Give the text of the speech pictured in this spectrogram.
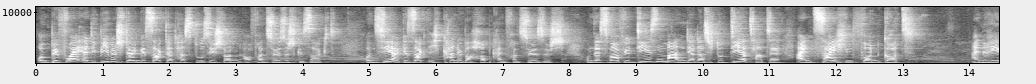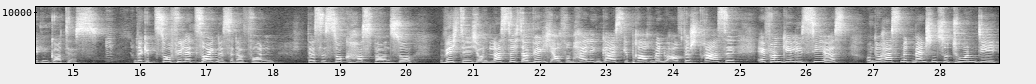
Und bevor er die Bibelstellen gesagt hat, hast du sie schon auf Französisch gesagt. Und sie hat gesagt, ich kann überhaupt kein Französisch. Und es war für diesen Mann, der das studiert hatte, ein Zeichen von Gott. Ein Reden Gottes. Und da gibt es so viele Zeugnisse davon. Das ist so kostbar und so wichtig. Und lass dich da wirklich auch vom Heiligen Geist gebrauchen, wenn du auf der Straße evangelisierst und du hast mit Menschen zu tun, die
